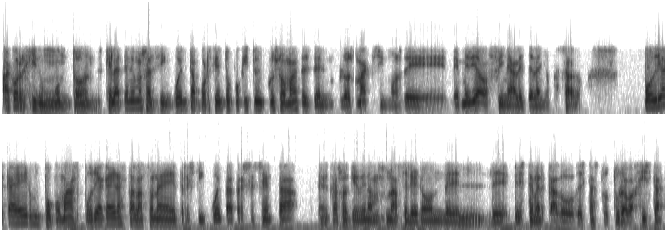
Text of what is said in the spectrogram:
Ha corregido un montón. Es que la tenemos al 50%, un poquito incluso más desde los máximos de, de mediados finales del año pasado podría caer un poco más, podría caer hasta la zona de 350, 360 en el caso de que viéramos un acelerón de, este mercado, de esta estructura bajista.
